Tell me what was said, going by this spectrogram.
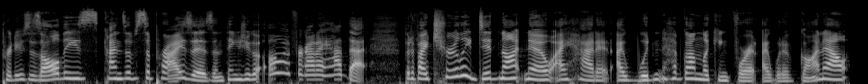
produces all these kinds of surprises and things you go, "Oh, I forgot I had that." But if I truly did not know I had it, I wouldn't have gone looking for it. I would have gone out,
